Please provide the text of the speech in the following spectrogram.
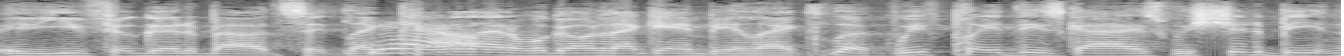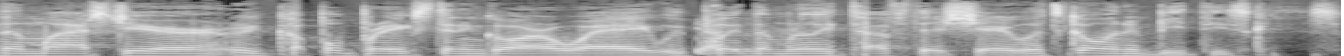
You feel good about say, like Yeah. Carolina will go into that game being like, "Look, we've played these guys. We should have beaten them last year. A couple breaks didn't go our way. We Yeah. played them really tough this year. Let's go in and beat these guys."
